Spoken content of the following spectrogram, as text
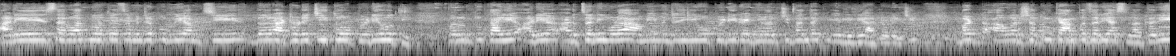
आणि सर्वात महत्त्वाचं म्हणजे पूर्वी आमची दर आठवड्याची इथं ओपीडी होती. परंतु काही अडी अडचणीमुळं आम्ही म्हणजे ही ओ पी डी रेग्युलरची बंद केलेली आठवड्याची. बट वर्षातून कॅम्प जरी असला तरी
